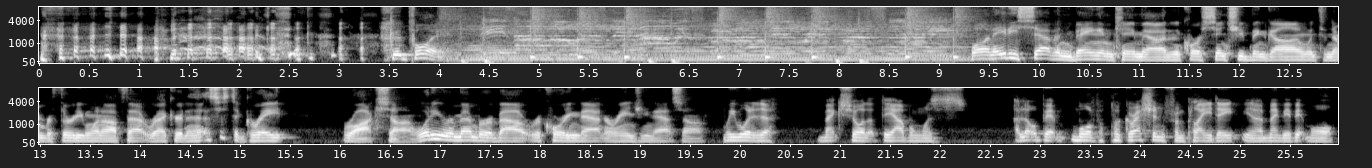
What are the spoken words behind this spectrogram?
Good point. Well, in 87, Bangin' came out. And of course, Since You've Been Gone went to number 31 off that record. And that's just a great rock song. What do you remember about recording that and arranging that song? We wanted to make sure that the album was a little bit more of a progression from Play Deep, you know, maybe a bit more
